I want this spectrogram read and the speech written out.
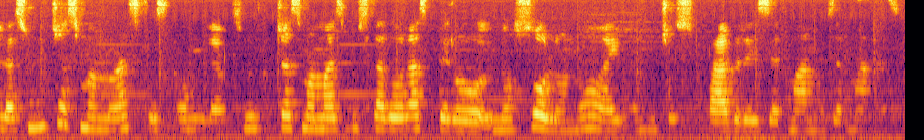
las muchas mamás que son las muchas mamás buscadoras, pero no solo, ¿no? hay muchos padres, hermanos, hermanas.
